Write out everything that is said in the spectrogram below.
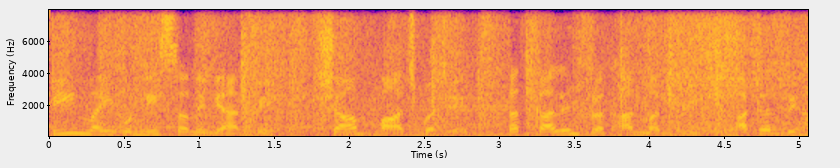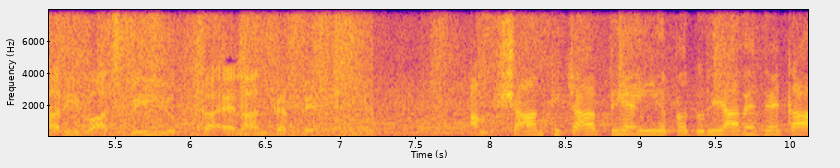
3 मई 1999 शाम 5 बजे तत्कालीन प्रधानमंत्री अटल बिहारी वाजपेयी युद्ध का ऐलान करते हैं। हम शांति चाहते हैं ये तो दुनिया ने देखा।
